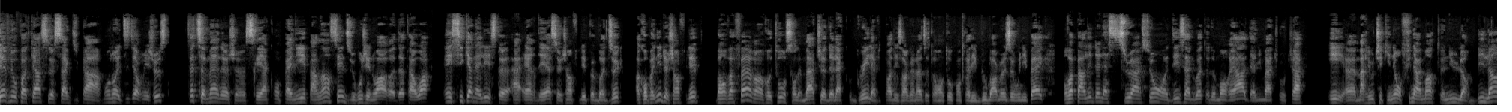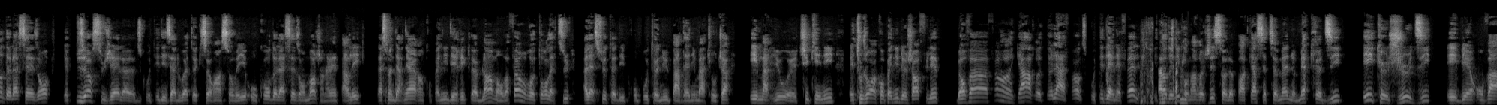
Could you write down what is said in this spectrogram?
Bienvenue au podcast Le Sac du Car. Mon nom est Didier Orméjuste. Cette semaine, je serai accompagné par l'ancien du Rouge et Noir d'Ottawa ainsi qu'analyste à RDS, Jean-Philippe Boduc. En compagnie de Jean-Philippe, ben, on va faire un retour sur le match de la Coupe Grey, la victoire des Argonauts de Toronto contre les Blue Bombers de Winnipeg. On va parler de la situation des Alouettes de Montréal, Danny Matrocha et euh, Mario Cecchini ont finalement tenu leur bilan de la saison. Il y a plusieurs sujets du côté des Alouettes qui seront à surveiller au cours de la saison morte. J'en avais parlé la semaine dernière en compagnie d'Éric Leblanc, mais on va faire un retour là-dessus à la suite des propos tenus par Danny Machocha et Mario euh, Cecchini. Et toujours en compagnie de Jean-Philippe. Ben, on va faire un regard de l'avant du côté de la NFL, étant donné qu'on enregistre le podcast cette semaine mercredi et que jeudi, eh bien, on va,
